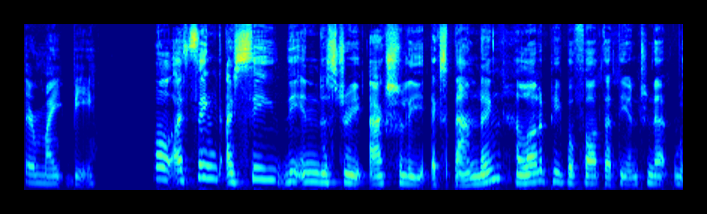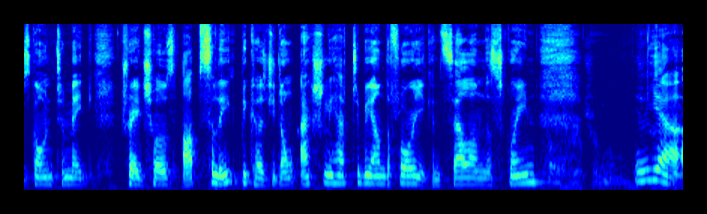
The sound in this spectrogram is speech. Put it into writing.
there might be? Well, I think I see the industry actually expanding. A lot of people thought that the internet was going to make trade shows obsolete because you don't actually have to be on the floor, you can sell on the screen. Yeah,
